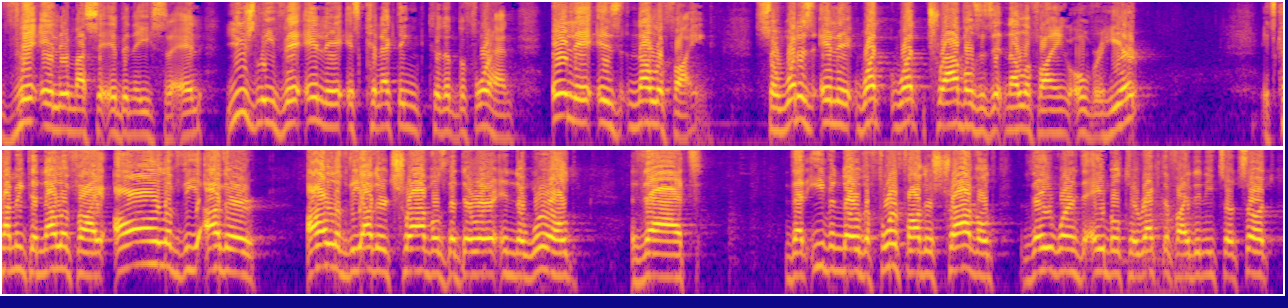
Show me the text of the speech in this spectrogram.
Ve'ele Maseh Bnei Israel. Usually Ve'ele is connecting to the beforehand. Ele is nullifying. So what is Ele, what, what travels is it nullifying over here? It's coming to nullify all of the other all of the other travels that there were in the world that that even though the forefathers traveled, they weren't able to rectify the nitzotzot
